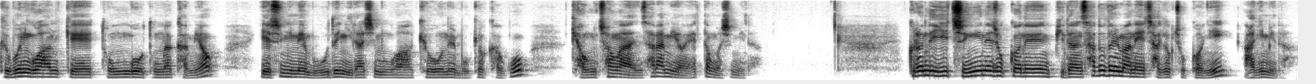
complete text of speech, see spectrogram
그분과 함께 동고동락하며 예수님의 모든 일하심과 교훈을 목격하고 경청한 사람이어야 했던 것입니다. 그런데 이 증인의 조건은 비단 사도들만의 자격 조건이 아닙니다.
